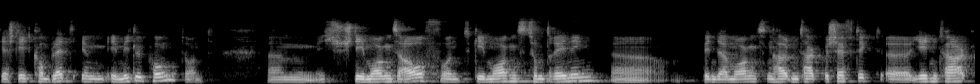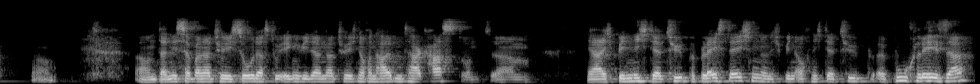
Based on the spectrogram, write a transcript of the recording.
der steht komplett im, im Mittelpunkt. Und ähm, ich stehe morgens auf und gehe morgens zum Training. Äh, bin da morgens einen halben Tag beschäftigt, äh, jeden Tag. Und dann ist aber natürlich so, dass du irgendwie dann natürlich noch einen halben Tag hast. Und ähm, ja, ich bin nicht der Typ PlayStation und ich bin auch nicht der Typ äh, Buchleser.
